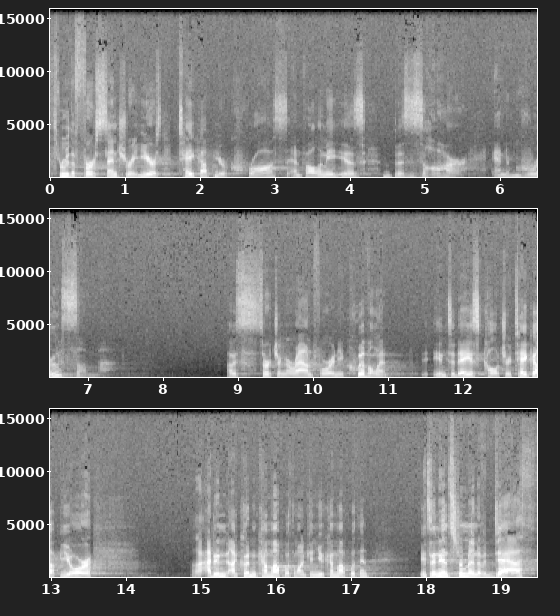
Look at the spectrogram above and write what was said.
through the first century ears. Take up your cross and follow me is bizarre and gruesome. I was searching around for an equivalent in today's culture. Take up your I didn't I couldn't come up with one. Can you come up with it? It's an instrument of death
